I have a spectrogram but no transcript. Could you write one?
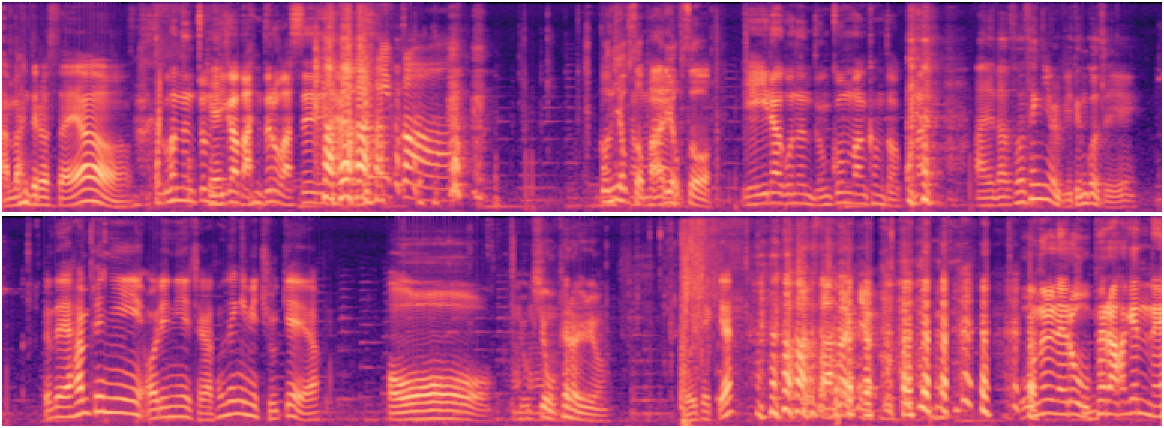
안 만들었어요 그거는 좀 오케이. 네가 만들어 왔어야 되지 않니? 그러니까. 돈이 넌 없어 정말 말이 없어 예의라고는 눈꽃만큼도 없구나 아니 난 선생님을 믿은 거지 근데 한펜이 어린이 제가 선생님이 줄게요 오 역시 어허. 오페라 유령 뭐이 새끼야? 안 할게요 오늘 내로 오페라 하겠네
